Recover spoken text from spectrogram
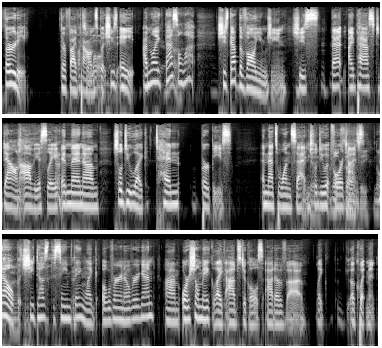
30. They're five That's pounds, but she's eight. I'm like, that's a lot. She's got the volume gene. She's that I passed down, obviously. and then um, she'll do like 10 burpees. And that's one set. and she'll do it not four 30, times. No, 30. but she does the same thing like over and over again. Um, or she'll make like obstacles out of uh, like equipment.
